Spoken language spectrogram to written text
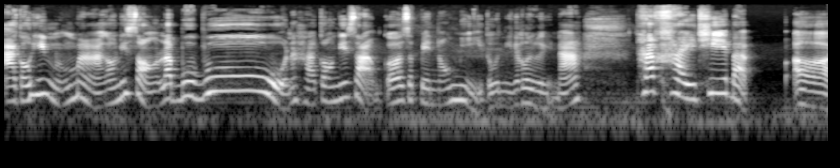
อะกองที่หนึ่งน้องหมากองที่สองลาบูบูนะคะกองที่สามก็จะเป็นน้องหมีตัวนี้เลยนะ ถ้าใครที่แบบเอ่อ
